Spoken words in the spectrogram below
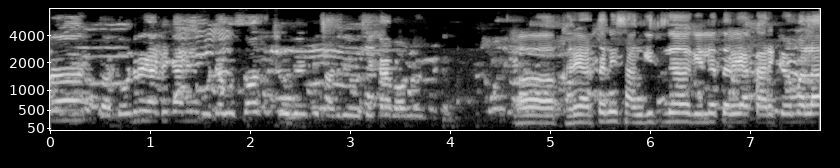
तर तोंडरे या ठिकाणी मोठ्या उत्साहात शिवजयंती साजरी होते. काय भावना खऱ्या अर्थाने सांगितलं गेलं तर या कार्यक्रमाला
